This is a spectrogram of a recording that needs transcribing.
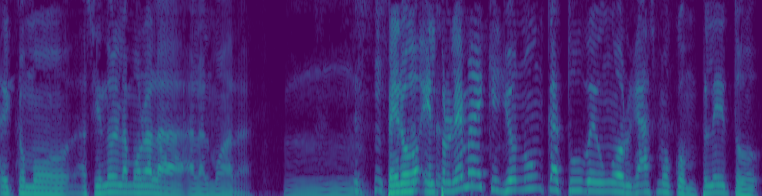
eh, como haciéndole el amor a la, a la almohada. Mm, Pero el problema es que yo nunca tuve un orgasmo completo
